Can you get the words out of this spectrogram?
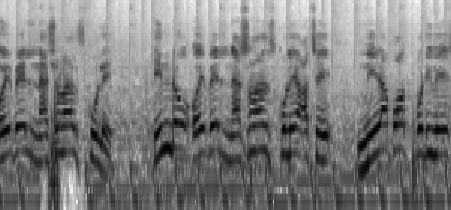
ওয়েবেল ন্যাশনাল স্কুলে। ইন্ডো ওয়েবেল ন্যাশনাল স্কুলে আছে নিরাপদ পরিবেশ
